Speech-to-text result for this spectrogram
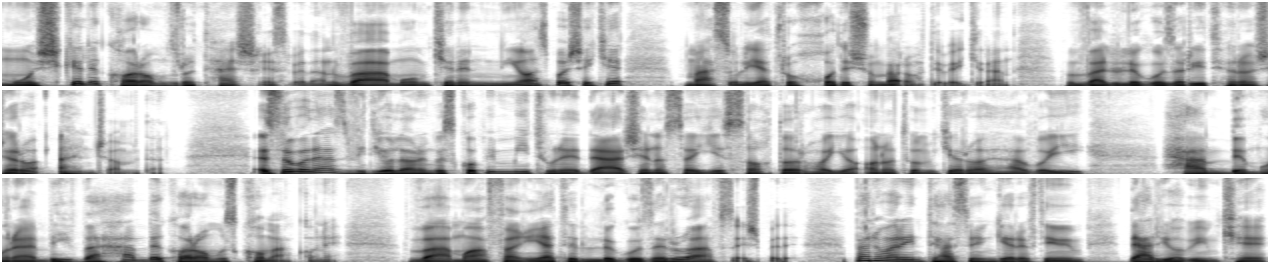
مشکل کارآموز رو تشخیص بدن و ممکنه نیاز باشه که مسئولیت رو خودشون بر عهده بگیرن و لوله گذاری تراشه رو انجام بدن. استفاده از ویدیو لارنگوسکوپی می‌تونه در شناسایی ساختارهای آناتومیک راه هوایی هم به مربی و هم به کارآموز کمک کنه و موفقیت گذاری رو افزایش بده. بنابراین تصمیم گرفتیم دریابیم که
